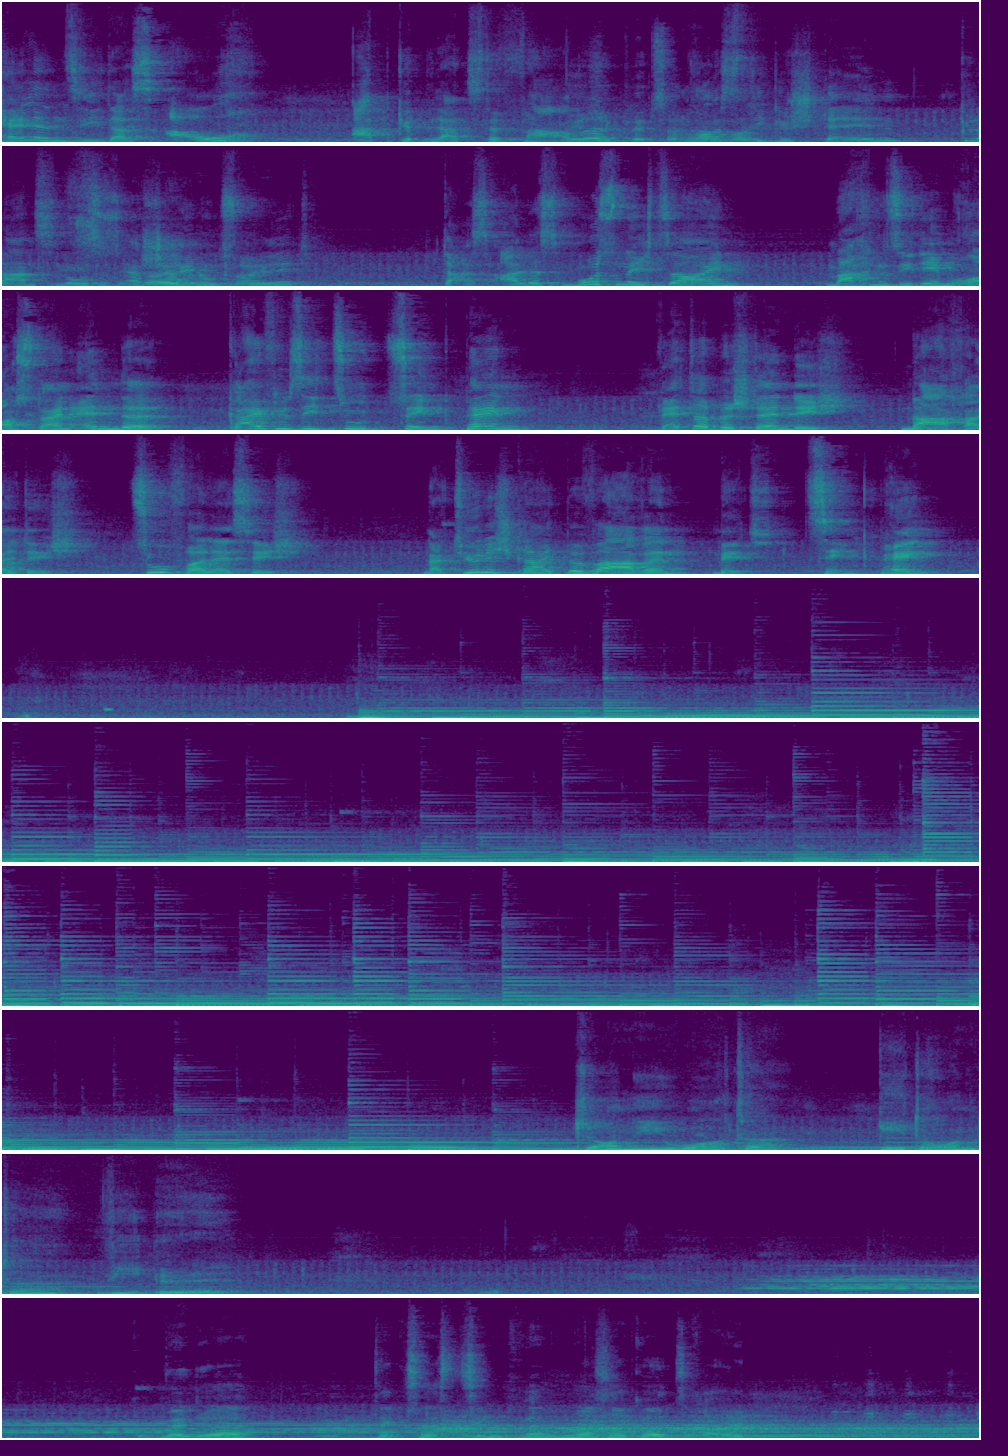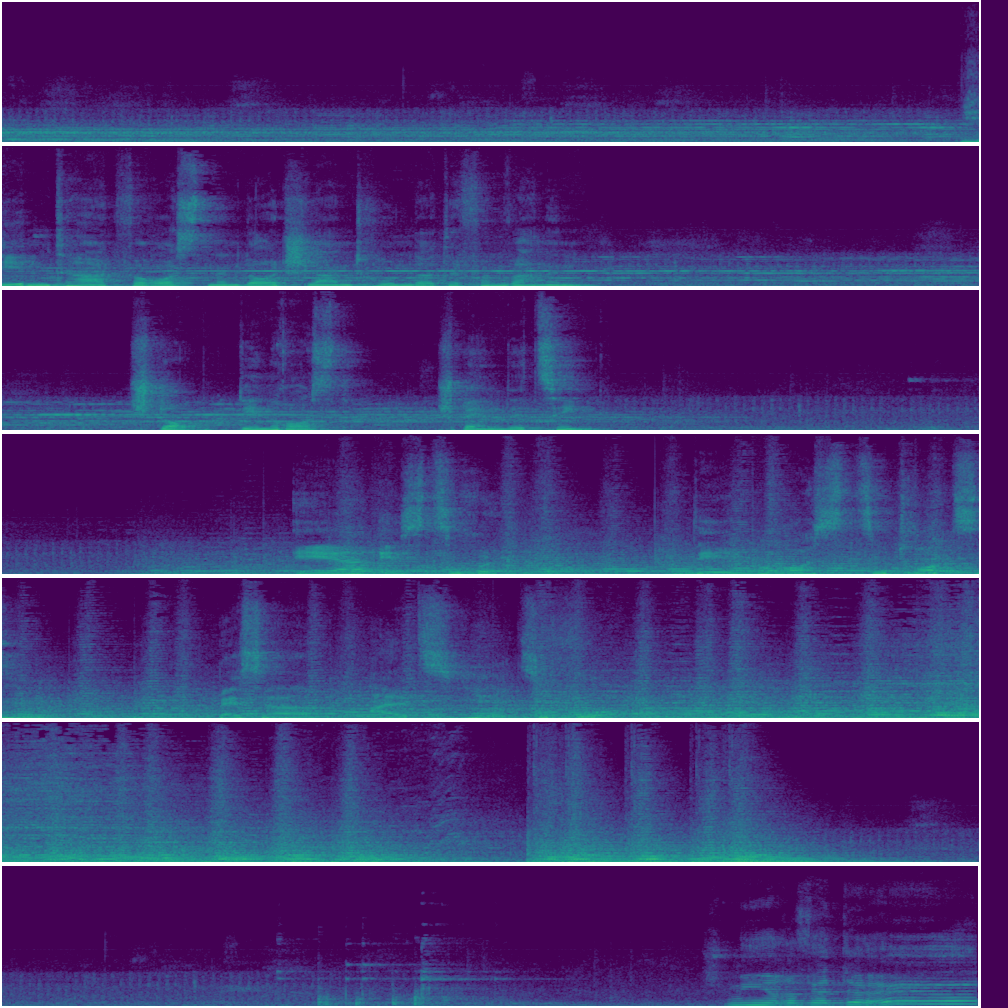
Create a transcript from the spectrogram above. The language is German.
Kennen Sie das auch? Abgeplatzte Farbe, rostige Stellen, glanzloses Erscheinungsbild. Das alles muss nicht sein. Machen Sie dem Rost ein Ende. Greifen Sie zu Zink Peng. Wetterbeständig, nachhaltig, zuverlässig. Natürlichkeit bewahren mit Zink Peng. Johnny Water geht runter wie Öl. Guck mal, der Texas Zinkmann ganz rein. Jeden Tag verrosten in Deutschland Hunderte von Wannen. Stopp den Rost. Spende Zink. Er ist zurück dem Rost zu trotzen, besser als je zuvor. Schmiere fette Höhe.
